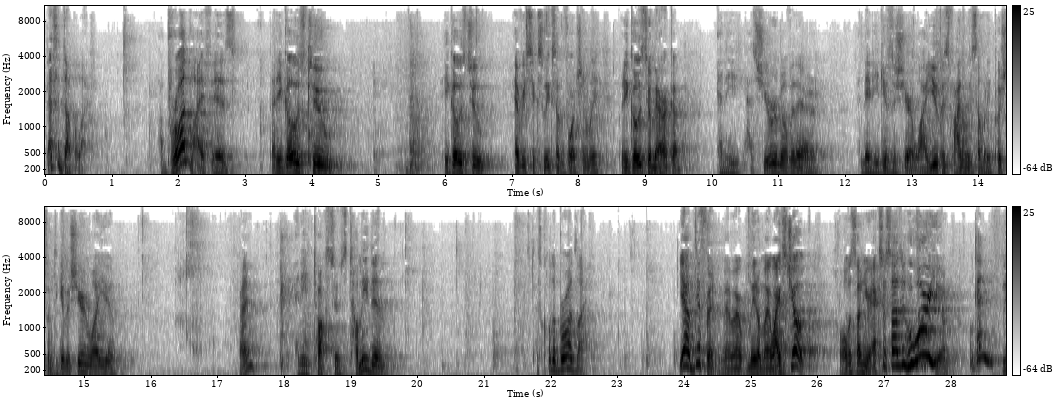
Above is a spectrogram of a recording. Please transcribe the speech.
That's a double life. A broad life is that he goes to, he goes to every six weeks, unfortunately, but he goes to America and he has shiurim over there, and maybe he gives a share at YU because finally somebody pushed him to give a share in YU. Right? And he talks to his Talmidim. That's called a broad life. Yeah, I'm different. My- my- You know, my wife's joke. All of a sudden, you're exercising. Who are you? Okay, we,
